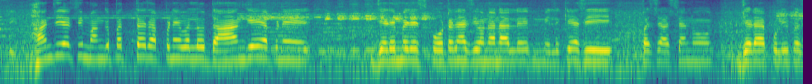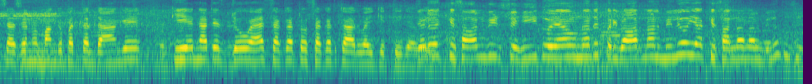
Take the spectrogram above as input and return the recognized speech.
ਤੁਸੀਂ? ਹਾਂਜੀ ਅਸੀਂ ਮੰਗ ਪੱਤਰ ਆਪਣੇ ਵੱਲੋਂ ਦਾਂਗੇ ਆਪਣੇ ਜਿਹੜੇ ਮੇਰੇ ਸਪੋਰਟਰ ਨੇ ਅਸੀਂ ਉਹਨਾਂ ਨਾਲ ਮਿਲ ਕੇ ਅਸੀਂ ਪ੍ਰਸ਼ਾਸਨ ਨੂੰ ਜਿਹੜਾ ਪੁਲਿਸ ਪ੍ਰਸ਼ਾਸਨ ਨੂੰ ਮੰਗ ਪੱਤਰ ਦਾਂਗੇ ਕਿ ਇਹਨਾਂ ਤੇ ਜੋ ਹੈ ਸਖਤ ਤੋਂ ਸਖਤ ਕਾਰਵਾਈ ਕੀਤੀ ਜਾਵੇ। ਜਿਹੜੇ ਕਿਸਾਨ ਵੀਰ ਸ਼ਹੀਦ ਹੋਏ ਆ ਉਹਨਾਂ ਦੇ ਪਰਿਵਾਰ ਨਾਲ ਮਿਲਿਓ ਜਾਂ ਕਿਸਾਨਾਂ ਨਾਲ ਮਿਲਿਓ ਤੁਸੀਂ?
